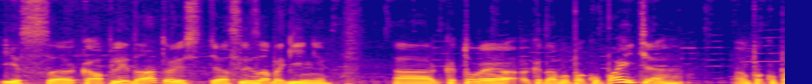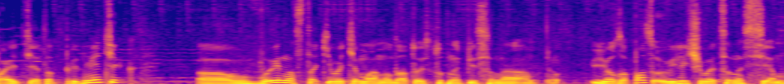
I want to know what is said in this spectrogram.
из э, капли, да, то есть э, слеза богини, а, которая, когда вы покупаете, покупаете этот предметик, вы настакиваете ману, да, то есть тут написано, ее запас увеличивается на 7.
